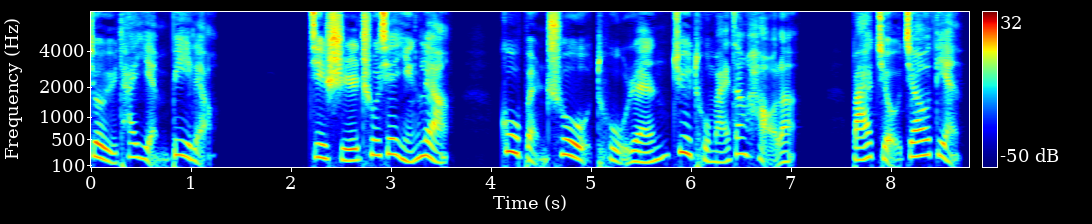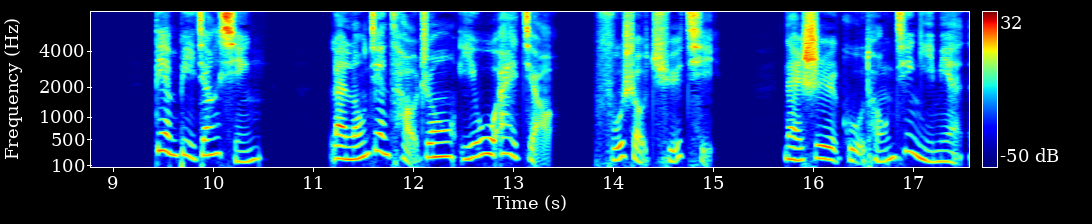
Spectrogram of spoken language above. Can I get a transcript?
就与他掩蔽了。即时出些银两，故本处土人聚土埋葬好了，把酒浇奠。殿壁将行，懒龙见草中一物碍脚，俯手取起，乃是古铜镜一面，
